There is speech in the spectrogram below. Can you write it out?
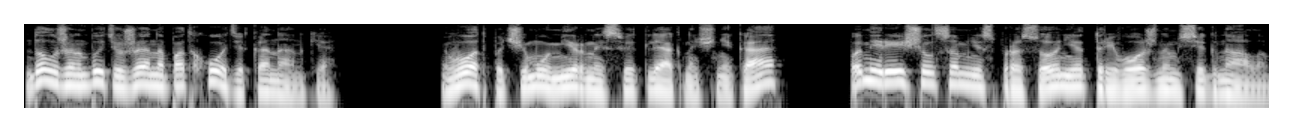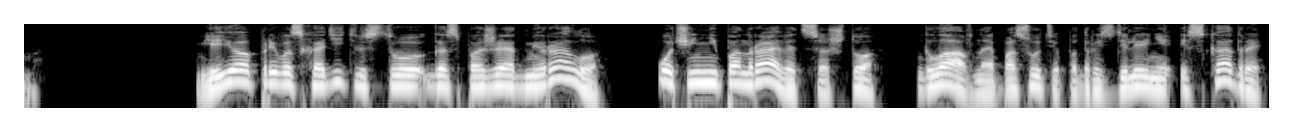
должен быть уже на подходе к Ананке. Вот почему мирный светляк ночника померещился мне с просонья тревожным сигналом. Ее превосходительству госпоже адмиралу очень не понравится, что главное, по сути, подразделение эскадры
